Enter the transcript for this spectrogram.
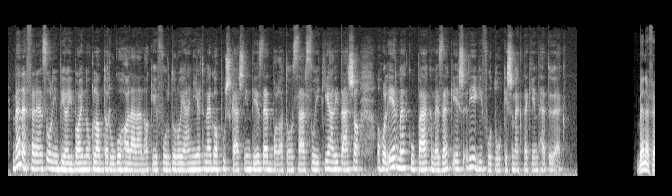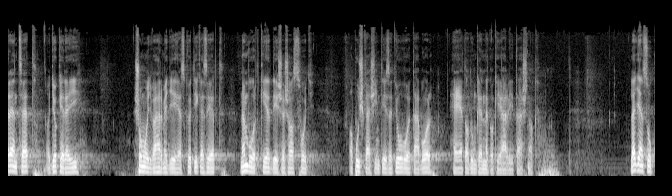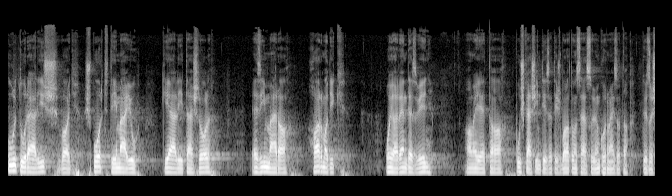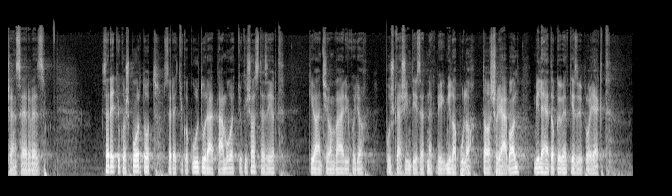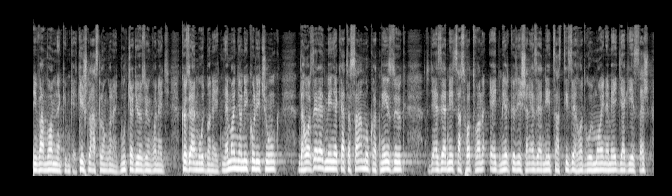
Bene Ferenc olimpiai bajnok labdarúgó halálának évfordulóján nyílt meg a Puskás Intézet Balatonszárszói kiállítása, ahol érmek, kupák, mezek és régi fotók is megtekinthetőek. Bene Ferencet a gyökerei Somogy vármegyéhez kötik, ezért nem volt kérdéses az, hogy a Puskás Intézet jóvoltából helyet adunk ennek a kiállításnak. Legyen szó kulturális vagy sport témájú kiállításról. Ez immár a harmadik olyan rendezvény, amelyet a Puskás Intézet és Balatonszászó önkormányzata közösen szervez. Szeretjük a sportot, szeretjük a kultúrát, támogatjuk, és azt ezért kíváncsian várjuk, hogy a Puskás Intézetnek még mi lapul a tarsójában, mi lehet a következő projekt. Nyilván van nekünk egy Kislászlónk, van egy Burcsagyőzőnk, van egy közelmúltban egy nem anya Nikolicsunk, de ha az eredményeket, a számokat nézzük, hogy 1461 mérkőzésen 1416 gól, majdnem egy egészes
